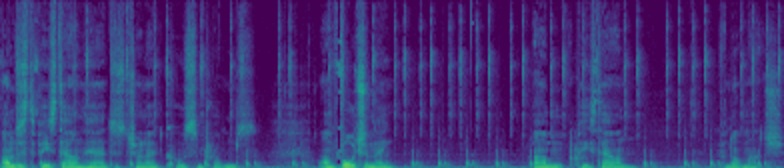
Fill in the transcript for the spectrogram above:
I'm just a piece down here, just trying to cause some problems. Unfortunately, I'm a piece down for not much.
